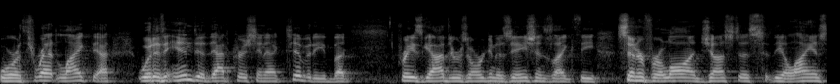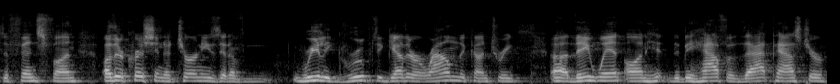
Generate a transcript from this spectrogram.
or a threat like that would have ended that Christian activity. But praise God, there's organizations like the Center for Law and Justice, the Alliance Defense Fund, other Christian attorneys that have really grouped together around the country. Uh, they went on the behalf of that pastor,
